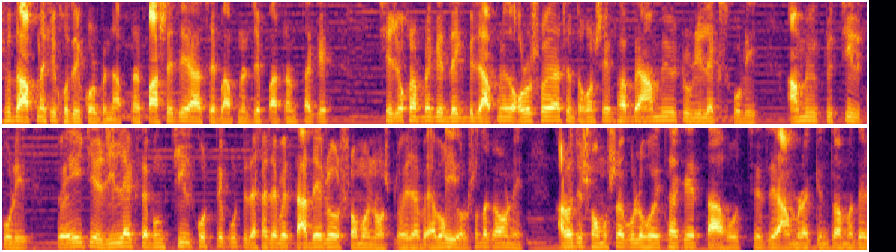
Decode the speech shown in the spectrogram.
শুধু আপনাকে ক্ষতি করবে না, আপনার পাশে যে আছে বা আপনার যে পার্টনার থাকে, সে যখন আপনাকে দেখবে যে আপনি অলস হয়ে আছেন, তখন সে ভাববে, আমিও একটু রিল্যাক্স করি, আমিও একটু চিল করি। তো এই যে রিল্যাক্স এবং চিল করতে করতে দেখা যাবে তাদেরও সময় নষ্ট হয়ে যাবে এবং এই অলসতার কারণে আরও যে সমস্যাগুলো হয়ে থাকে, তা হচ্ছে যে আমরা কিন্তু আমাদের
